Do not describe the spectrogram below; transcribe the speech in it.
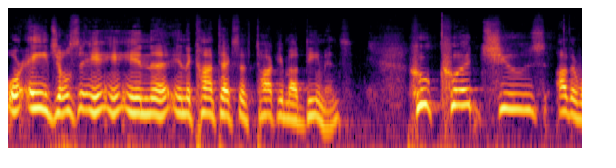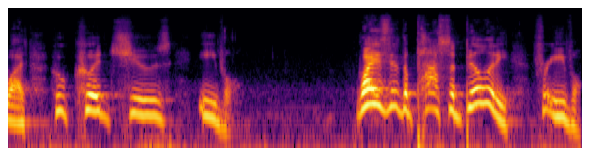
or angels in, the, in the context of talking about demons who could choose otherwise, who could choose evil? Why is there the possibility for evil?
